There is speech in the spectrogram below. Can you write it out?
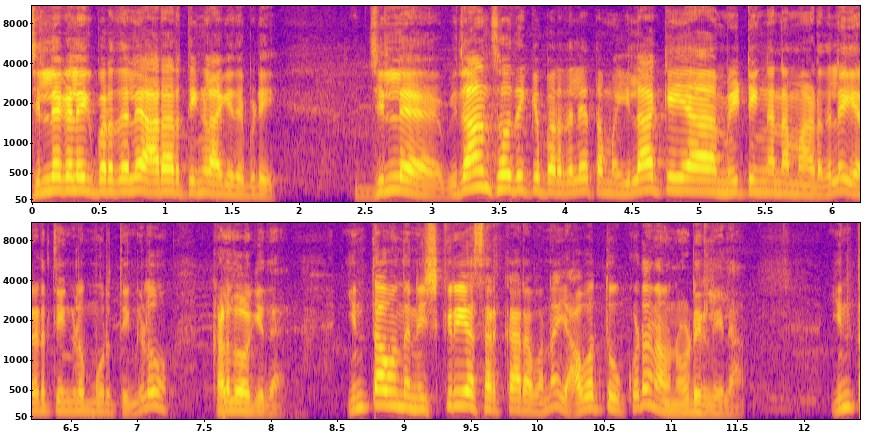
ಜಿಲ್ಲೆಗಳಿಗೆ ಬರದಲ್ಲೇ ಆರಾರು ತಿಂಗಳಾಗಿದೆ ಬಿಡಿ. ಜಿಲ್ಲೆ ವಿಧಾನಸೌಧಕ್ಕೆ ಬರದಲ್ಲೇ ತಮ್ಮ ಇಲಾಖೆಯ ಮೀಟಿಂಗನ್ನು ಮಾಡದಲ್ಲೇ ಎರಡು ತಿಂಗಳು, ಮೂರು ತಿಂಗಳು ಕಳೆದೋಗಿದೆ. ಇಂಥ ಒಂದು ನಿಷ್ಕ್ರಿಯ ಸರ್ಕಾರವನ್ನು ಯಾವತ್ತೂ ಕೂಡ ನಾವು ನೋಡಿರಲಿಲ್ಲ. ಇಂಥ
